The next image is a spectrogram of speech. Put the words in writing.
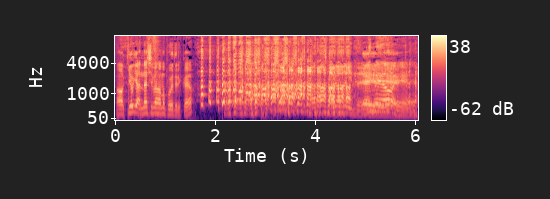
어 기억이 안 나시면 한번 보여드릴까요? 자료는 있네. 예, 예, 있네요, 예. 예.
